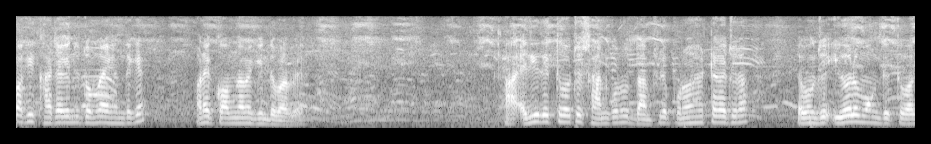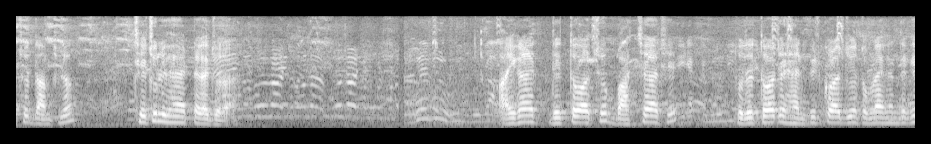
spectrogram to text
পাখির খাঁচা কিন্তু তোমরা এখান থেকে অনেক কম দামে কিনতে পারবে। আর এদিকে দেখতে পাচ্ছ, সানকনুর দাম ছিল পনেরো হাজার টাকা জোড়া এবং যে ইয়েলো মং দেখতে পাচ্ছ, দাম ছিল ছেচল্লিশ হাজার টাকা জোড়া। আর এখানে দেখতে পাচ্ছ, বাচ্চা আছে। তো দেখতে পাচ্ছ হ্যান্ড ফিট করার জন্য তোমরা এখান থেকে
